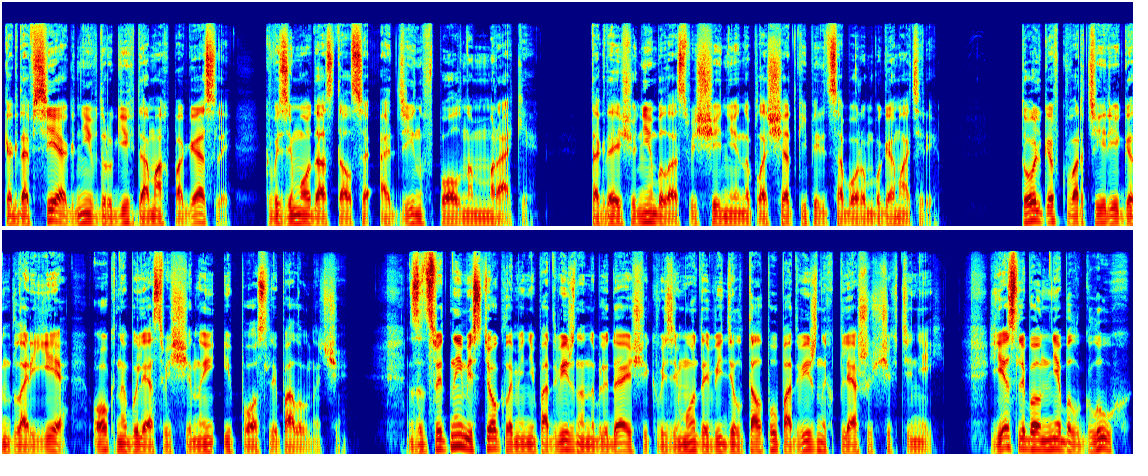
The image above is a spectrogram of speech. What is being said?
когда все огни в других домах погасли, Квазимода остался один в полном мраке. Тогда еще не было освещения на площадке перед собором Богоматери. Только в квартире Гондларье окна были освещены и после полуночи. За цветными стеклами неподвижно наблюдающий Квазимода видел толпу подвижных пляшущих теней. Если бы он не был глух,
